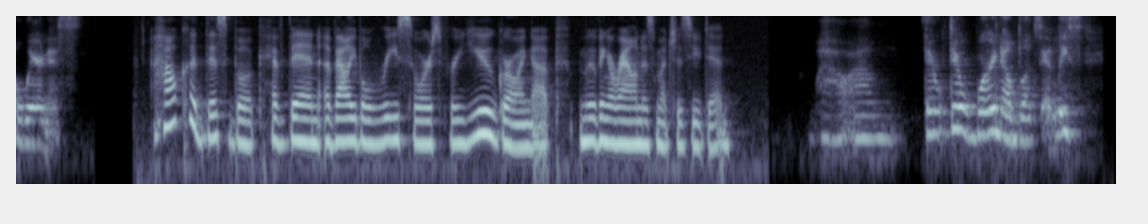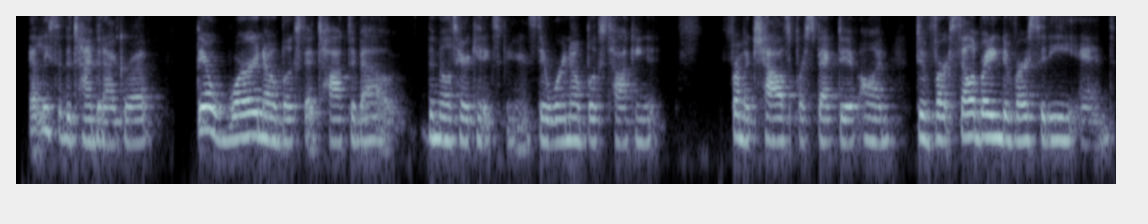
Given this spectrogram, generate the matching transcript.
awareness. How could this book have been a valuable resource for you growing up, moving around as much as you did? Wow, um, there there were no books, at least at least at the time that I grew up. There were no books that talked about the military kid experience. There were no books talking from a child's perspective on diverse celebrating diversity and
